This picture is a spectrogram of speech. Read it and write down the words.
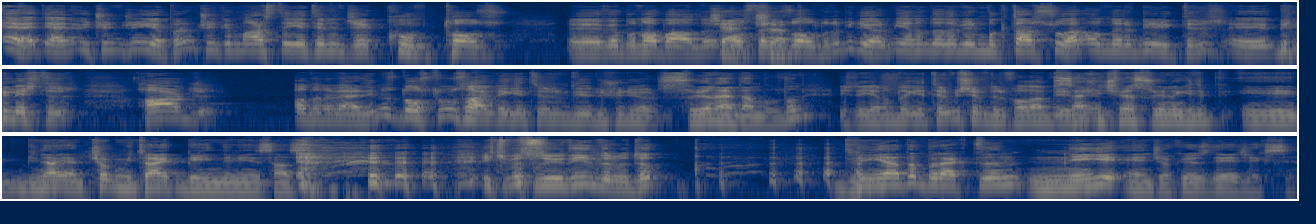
Evet yani üçüncüyü yaparım. Çünkü Mars'ta yeterince kum, toz e, ve buna bağlı Çöp, dostlarımız çöp. olduğunu biliyorum. Yanımda da bir miktar su var. Onları biriktirir, e, birleştirir. Harc adını verdiğimiz dostumuz haline getiririm diye düşünüyorum. Suyu nereden buldun? İşte yanımda getirmişimdir falan diye Sen düşünüyorum. içme suyunu gidip e, binaen çok müteahhit beyinli bir insansın. İçme suyu değildir hocam. Dünyada bıraktığın neyi en çok özleyeceksin?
